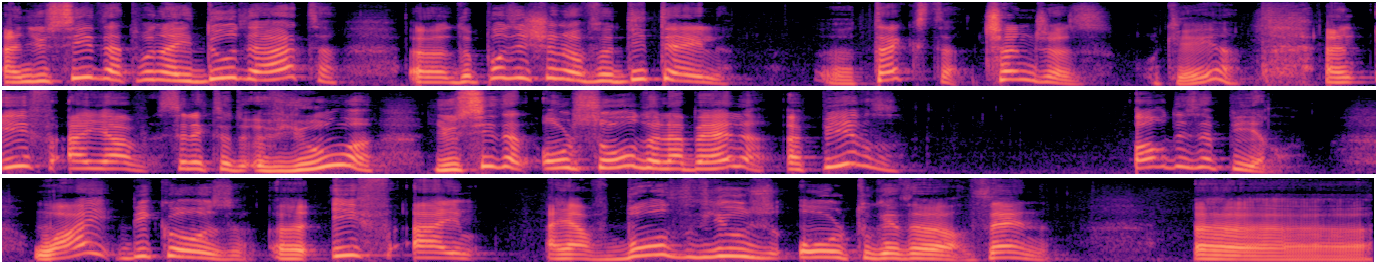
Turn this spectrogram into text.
and you see that when I do that, uh, the position of the detail uh, text changes, okay, and if I have selected a view, you see that also the label appears or disappears. Why? Because uh, if I, I have both views all together, then uh,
